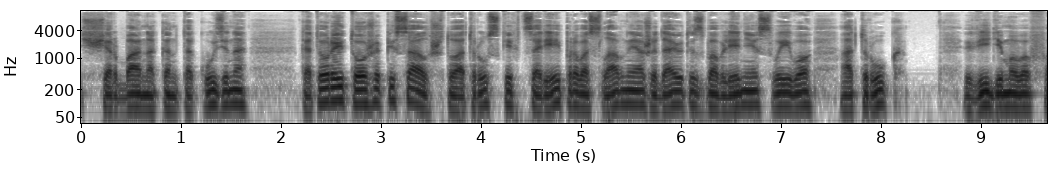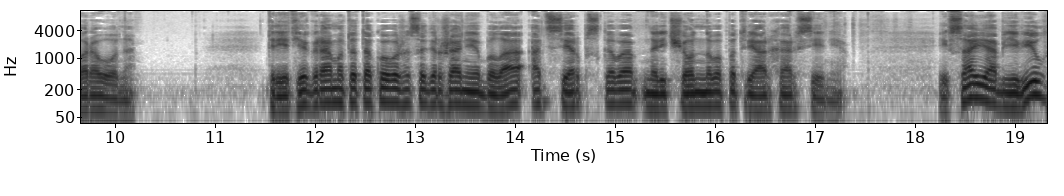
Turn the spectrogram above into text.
Щербана Кантакузина, который тоже писал, что от русских царей православные ожидают избавления своего от рук видимого фараона. Третья грамота такого же содержания была от сербского нареченного патриарха Арсения. Исаия объявил,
